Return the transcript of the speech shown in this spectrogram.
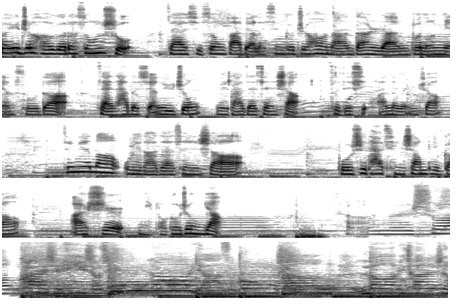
为一只合格的松鼠，在许嵩发表了新歌之后呢，当然不能免俗的在他的旋律中为大家献上自己喜欢的文章。今天呢，为大家献上，不是他情商不高，而是你不够重要。他们说快写一首情歌，雅俗共赏，落笔传神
